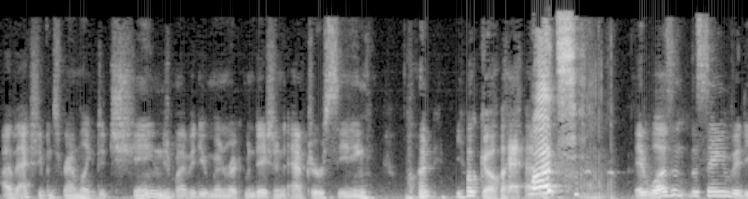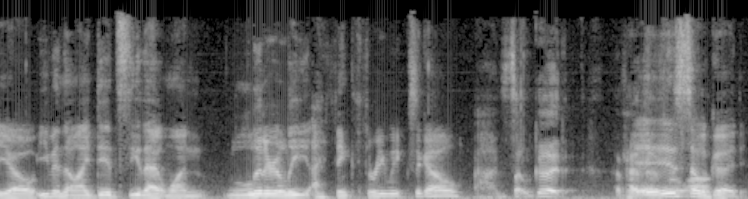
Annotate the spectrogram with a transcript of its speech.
I've actually been scrambling to change my video man recommendation after seeing what Yoko had. What? It wasn't the same video, even though I did see that one literally I think three weeks ago. Ah, it's so good. I've had It that for a is so good.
